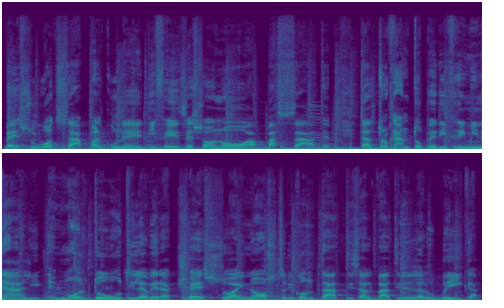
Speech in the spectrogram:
beh, su WhatsApp alcune difese sono abbassate. D'altro canto, per i criminali è molto utile avere accesso ai nostri contatti salvati nella rubrica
